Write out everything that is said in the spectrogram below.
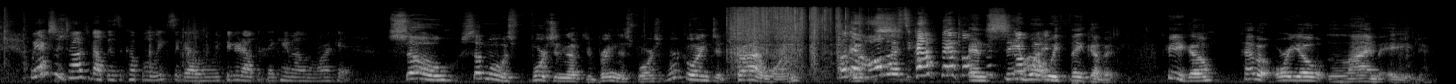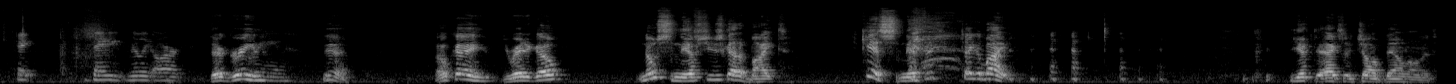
we actually talked about this a couple of weeks ago when we figured out that they came out on the market. So, someone was fortunate enough to bring this for us. We're going to try one Oh, they're And- almost half and see what we think of it. Here you go. Have an Oreo limeade. They really are They're green. green. Yeah. Okay, you ready to go? No sniffs, you just got to bite. You can't sniff it. Take a bite. You have to actually chomp down on it.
